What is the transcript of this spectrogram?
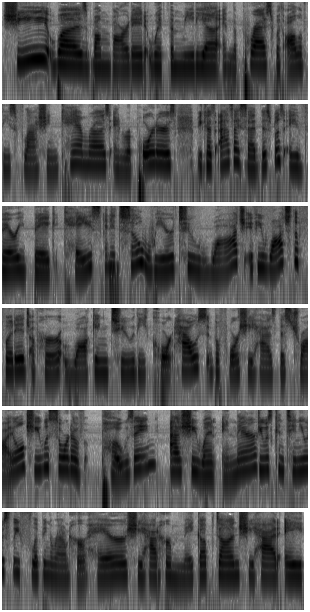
she was bombarded with the media and the press with all of these flashing cameras and reporters because as I said, this was a very big case and it's so weird to watch. If you watch the footage of her walking to the courthouse before she has this trial, she was sort of posing as she went in there. She was continuously flipping around her hair. She had her makeup done. She had a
